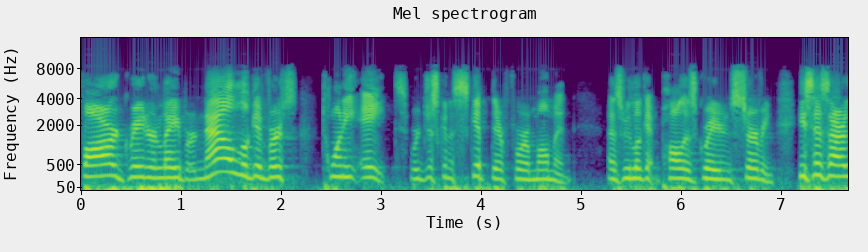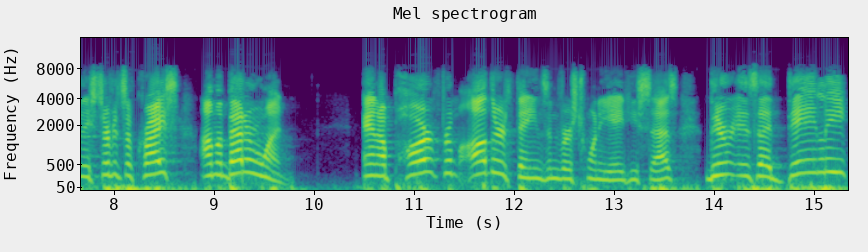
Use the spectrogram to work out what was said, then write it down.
far greater labor. Now look at verse 28. We're just going to skip there for a moment as we look at Paul as greater in serving. He says, Are they servants of Christ? I'm a better one. And apart from other things, in verse 28, he says, There is a daily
